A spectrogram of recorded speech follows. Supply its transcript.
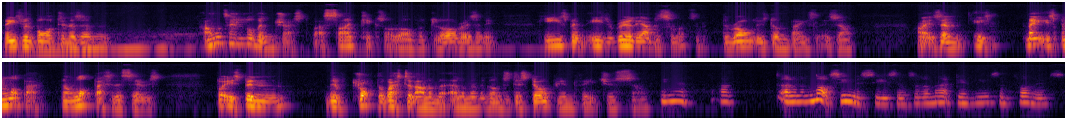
And he's been brought in as an, I won't say love interest, but a sidekick sort of role for Dolores, and it, he's been he's really added so much to the role he's done basically. So, and it's um he's mate, it's been a lot better, been a lot better this series, but it's been they've dropped the Western element element and gone to dystopian features. So Yeah. I, I mean, I've not seen the season, so there might be a reason for this.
